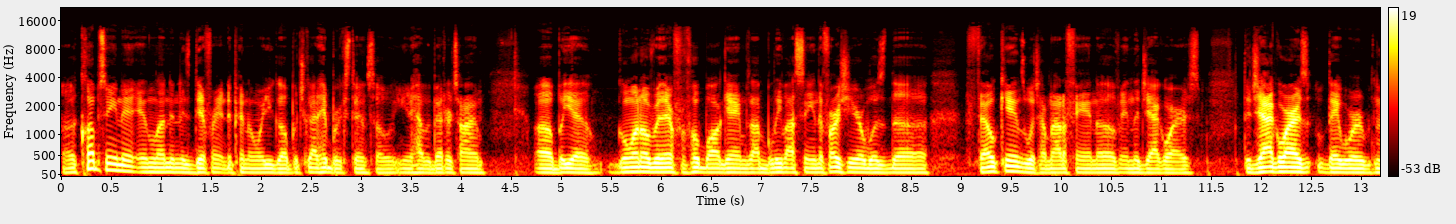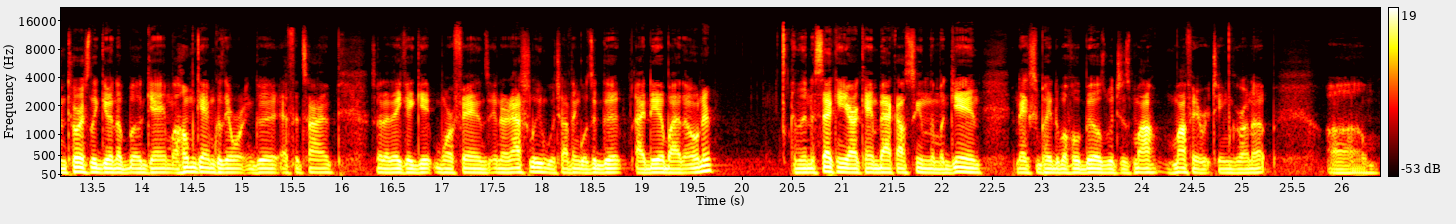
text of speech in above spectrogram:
Uh, club scene in, London is different depending on where you go, but you got to hit Brixton, so you have a better time. Uh, but yeah, going over there for football games, I believe I seen the first year was the Falcons, which I'm not a fan of, and the Jaguars. The Jaguars, they were notoriously giving up a game, a home game, because they weren't good at the time, so that they could get more fans internationally, which I think was a good idea by the owner. And then the second year I came back, I've seen them again and actually played the Buffalo Bills, which is my my favorite team growing up. Um,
